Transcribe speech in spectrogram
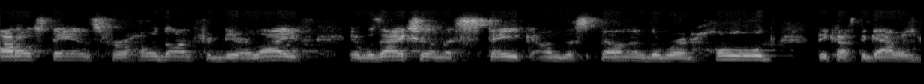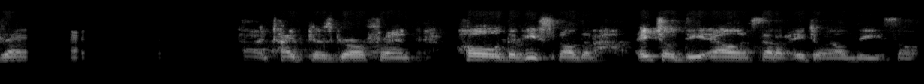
HODL stands for hold on for dear life. It was actually a mistake on the spelling of the word hold because the guy was drunk. I typed his girlfriend hold and he spelled it H O D L instead of H O L D. So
